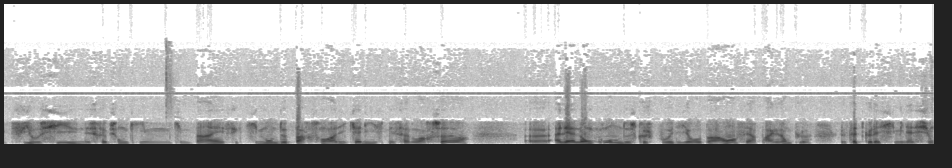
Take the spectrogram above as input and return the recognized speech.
et puis aussi une description qui, me paraît effectivement, de par son radicalisme et sa noirceur, euh, aller à l'encontre de ce que je pouvais dire auparavant, c'est-à-dire par exemple le fait que l'assimilation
